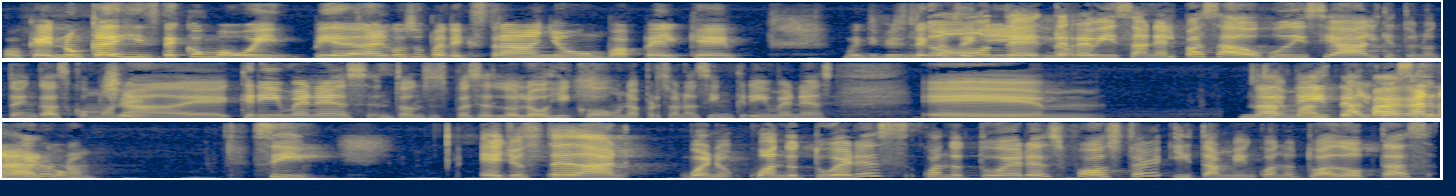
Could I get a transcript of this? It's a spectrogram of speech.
Ok, nunca dijiste como, uy, piden algo súper extraño, un papel que muy difícil de conseguir. Te, no, te revisan el pasado judicial, que tú no tengas como nada de crímenes, entonces pues es lo lógico, una persona sin crímenes. Eh, Nati, ¿te pagan algo? Sí. ellos te dan, bueno, cuando tú eres, cuando tú eres foster y también cuando tú adoptas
